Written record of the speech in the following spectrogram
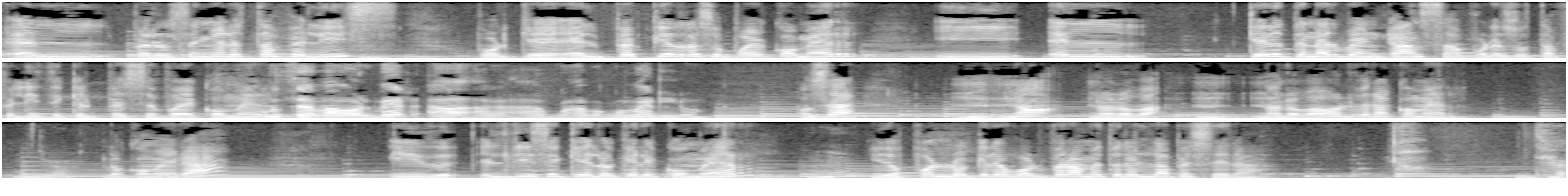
el, pero el señor está feliz porque el pez piedra se puede comer y él quiere tener venganza, por eso está feliz de que el pez se puede comer. O sea, va a volver a, a, comerlo. O sea, no, no lo va, no lo va a volver a comer. ¿Ya? Lo comerá y él dice que lo quiere comer Ujú. y después lo quiere volver a meter en la pecera. Ya.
